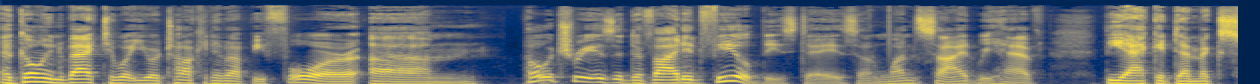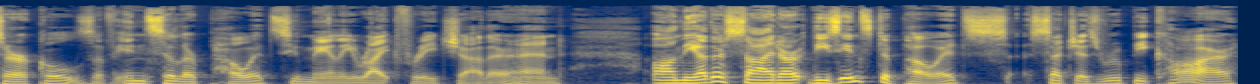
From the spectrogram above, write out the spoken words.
Uh, going back to what you were talking about before, um, poetry is a divided field these days. On one side, we have the academic circles of insular poets who mainly write for each other. And on the other side are these insta poets, such as Rupi Kaur,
